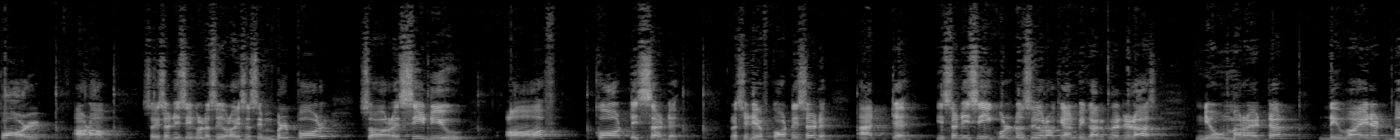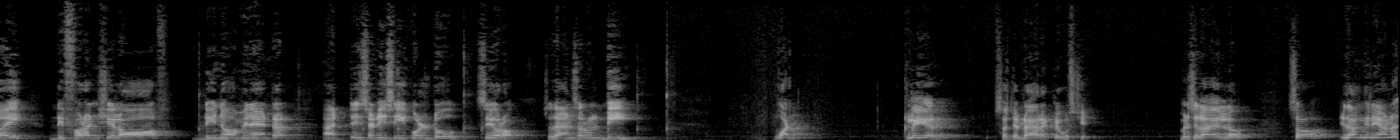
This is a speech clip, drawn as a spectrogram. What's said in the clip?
pole ആണോ so Z is equal to zero is a simple pole Of cot z residue of cot z at z is equal to zero can be calculated as numerator divided by differential of denominator at z is equal to zero so the answer will be one clear such a direct question മനസ്സിലായല്ലോ? സോ ഇതങ്ങനെയാണ്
